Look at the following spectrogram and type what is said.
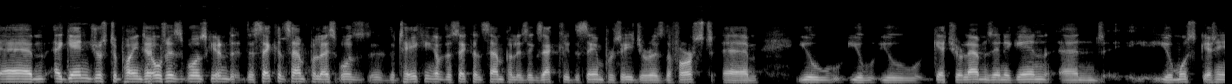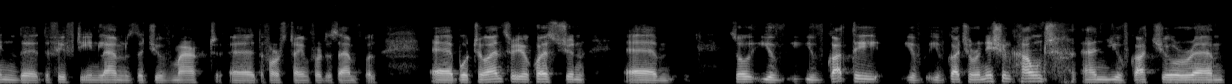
Um, again, just to point out, I suppose, Kieran, the, the second sample, I suppose, the, the, taking of the second sample is exactly the same procedure as the first. Um, you you you get your lambs in again, and you must get in the, the 15 lambs that you've marked uh, the first time for the sample. Uh, but to answer your question, um, so you've you've got the you've you've got your initial count, and you've got your um,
